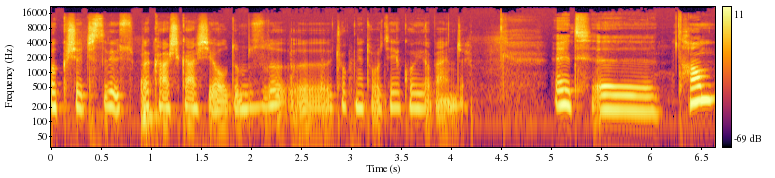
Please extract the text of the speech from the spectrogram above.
bakış açısı ve üslupla karşı karşıya olduğumuzu e, çok net ortaya koyuyor bence. Evet, e, tam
